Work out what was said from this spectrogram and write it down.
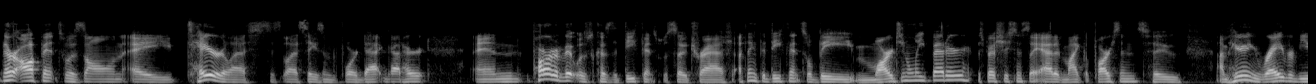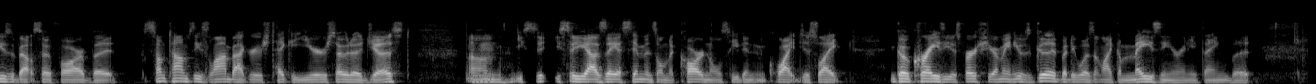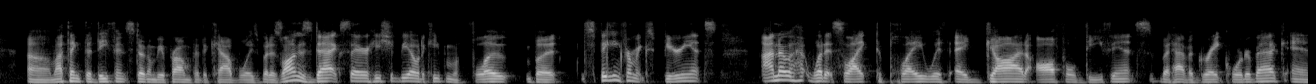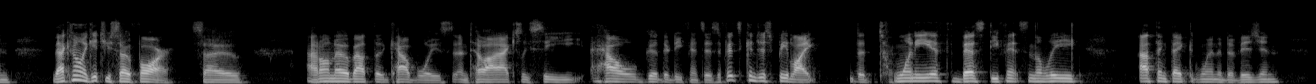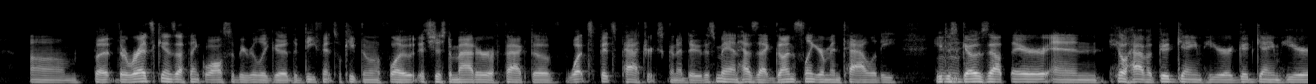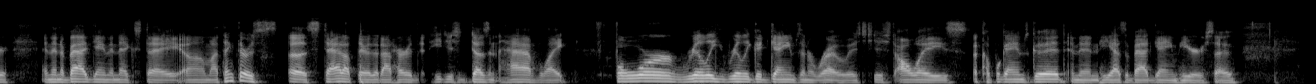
their offense was on a tear last last season before Dak got hurt, and part of it was because the defense was so trash. I think the defense will be marginally better, especially since they added Micah Parsons, who I'm hearing rave reviews about so far. But sometimes these linebackers take a year or so to adjust. Mm-hmm. Um, you see, you see Isaiah Simmons on the Cardinals. He didn't quite just like go crazy his first year. I mean, he was good, but he wasn't like amazing or anything. But um, I think the defense still going to be a problem for the Cowboys, but as long as Dak's there, he should be able to keep them afloat. But speaking from experience, I know what it's like to play with a god awful defense, but have a great quarterback, and that can only get you so far. So I don't know about the Cowboys until I actually see how good their defense is. If it can just be like the 20th best defense in the league, I think they could win the division. Um, but the Redskins, I think, will also be really good. The defense will keep them afloat. It's just a matter of fact of what Fitzpatrick's going to do. This man has that gunslinger mentality. He mm-hmm. just goes out there and he'll have a good game here, a good game here, and then a bad game the next day. Um, I think there's a stat out there that I heard that he just doesn't have like four really, really good games in a row. It's just always a couple games good, and then he has a bad game here. So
